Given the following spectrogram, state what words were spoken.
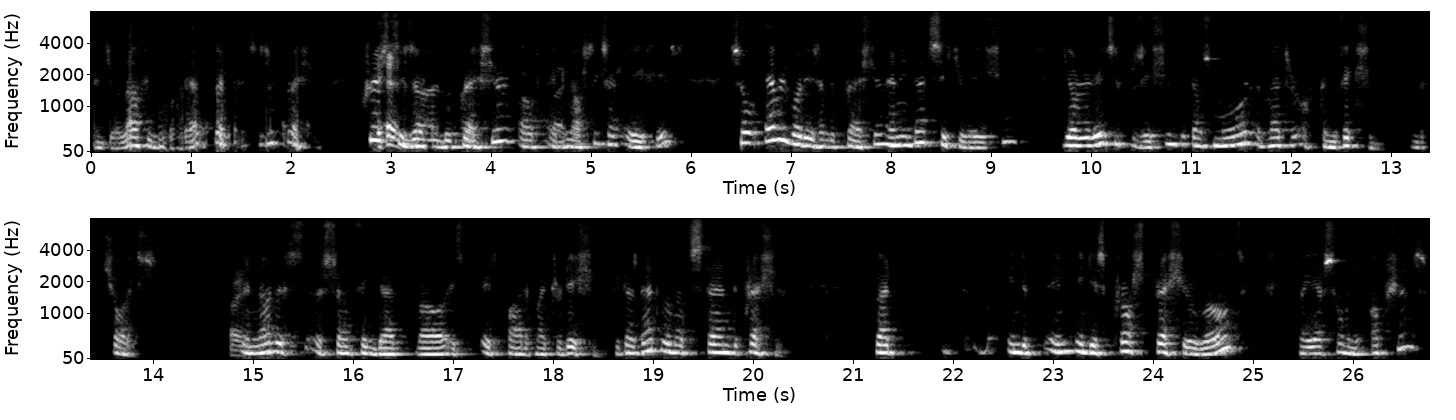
And you're laughing about that, but that's a pressure. Christians are under pressure of agnostics and atheists. So everybody is under pressure, and in that situation, your religious position becomes more a matter of conviction and of choice. Right. And not as, as, something that, well, is, is part of my tradition, because that will not stand the pressure. But in, the, in, in this cross pressure world, where you have so many options,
